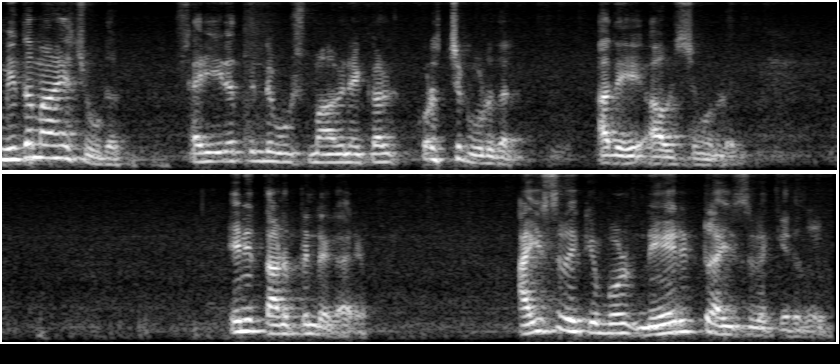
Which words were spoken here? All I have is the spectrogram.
മിതമായ ചൂട് ശരീരത്തിന്റെ ഊഷ്മാവിനേക്കാൾ കുറച്ച് കൂടുതൽ അതേ ആവശ്യമുള്ളൂ. ഇനി തണുപ്പിന്റെ കാര്യം. ഐസ് വയ്ക്കുമ്പോൾ നേരിട്ട് ഐസ് വെക്കരുത്.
